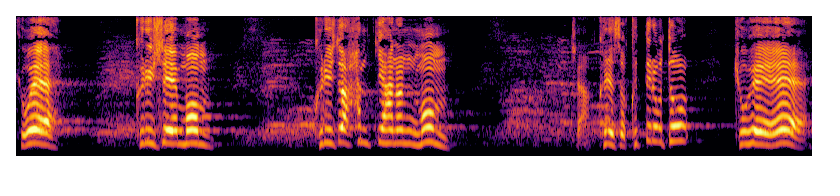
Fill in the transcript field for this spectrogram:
교회 그리스도의 몸, 그리스도와 함께 하는 몸. 자, 그래서 그때로부터 교회에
